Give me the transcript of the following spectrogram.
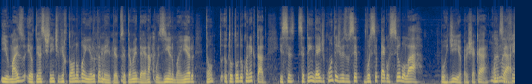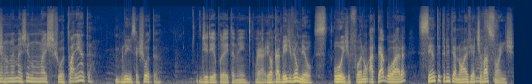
E mais, eu tenho assistente virtual no banheiro também, Pedro, pra você ter uma ideia. Na cozinha, no banheiro. Então, eu tô todo conectado. E você tem ideia de quantas vezes você, você pega o celular por dia para checar? Quanto não imagino, não imagino. Umas chuta. 40? Você chuta? Diria por aí também. É, eu acabei de ver o meu. Hoje foram, até agora, 139 ativações.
